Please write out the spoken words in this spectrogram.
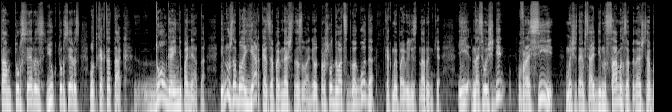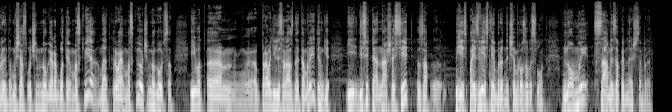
там Турсервис, Юг Турсервис, вот как-то так. Долго и непонятно. И нужно было ярко запоминающее название. Вот прошло 22 года, как мы появились на рынке, и на сегодняшний день в России мы считаемся один из самых запоминающихся брендов. Мы сейчас очень много работаем в Москве, мы открываем в Москве очень много офисов, и вот эм, проводились разные там рейтинги, и действительно наша сеть, за- э, есть поизвестнее бренды, чем «Розовый слон», но мы самый запоминающийся бренд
